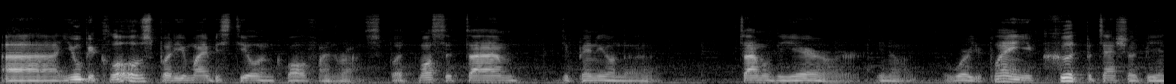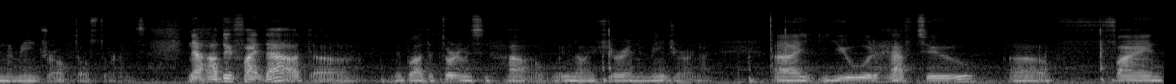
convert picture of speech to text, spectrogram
Uh, you'll be close, but you might be still in qualifying rounds. But most of the time, depending on the time of the year or you know where you're playing, you could potentially be in the main draw of those tournaments. Now, how do you find out uh, about the tournaments and how you know if you're in the major or not? Uh, you would have to uh, find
